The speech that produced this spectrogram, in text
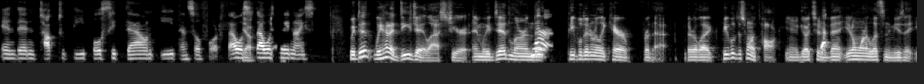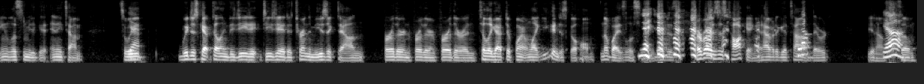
and then talk to people, sit down, eat, and so forth. That was Yeah. that was really nice. We did. We had a DJ last year, and we did learn that people didn't really care for that. They're like, people just want to talk. You know, you go to an Yeah. event, you don't want to listen to music. You can listen to music at any time. So we Yeah. we just kept telling the DJ, to turn the music down further and further and further until it got to a point. I'm like, you can just go home. Nobody's listening. Just, everybody's just talking and having a good time. Yeah. They were, you know. Yeah. So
